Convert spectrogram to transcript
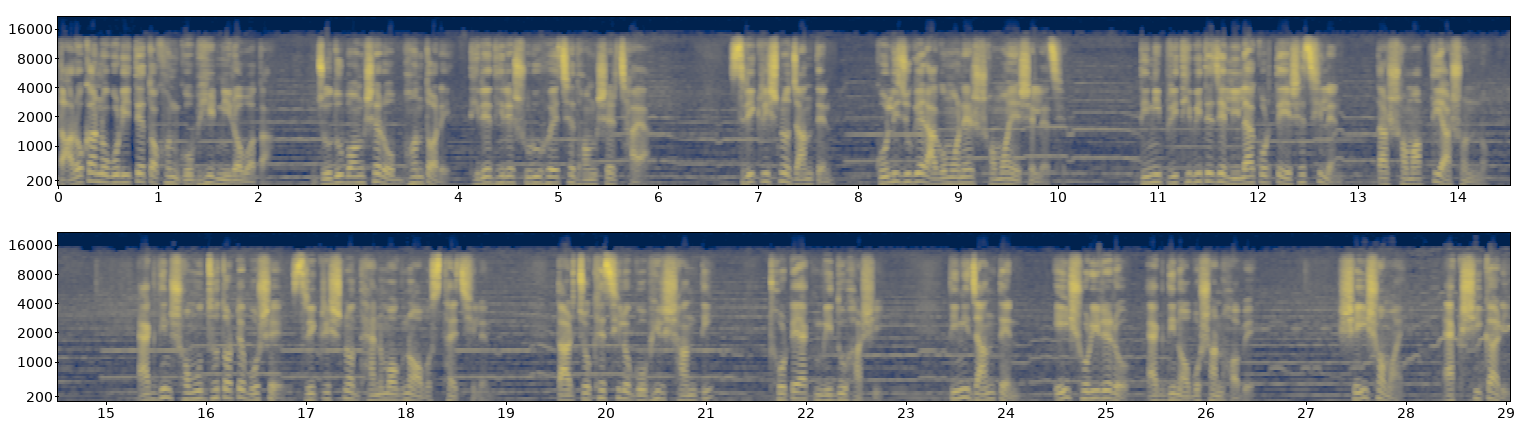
দ্বারকা নগরীতে তখন গভীর নীরবতা। যদু বংশের অভ্যন্তরে ধীরে ধীরে শুরু হয়েছে ধ্বংসের ছায়া। শ্রীকৃষ্ণ জানতেন, কলিযুগের আগমনের সময় এসে গেছে। তিনি পৃথিবীতে যে লীলা করতে এসেছিলেন, তার সমাপ্তি আসন্ন। একদিন সমুদ্রতটে বসে শ্রীকৃষ্ণ ধ্যানমগ্ন অবস্থায় ছিলেন। তার চোখে ছিল গভীর শান্তি, ঠোঁটে এক মৃদু হাসি। তিনি জানতেন, এই শরীরেরও একদিন অবসান হবে। সেই সময় এক শিকারী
